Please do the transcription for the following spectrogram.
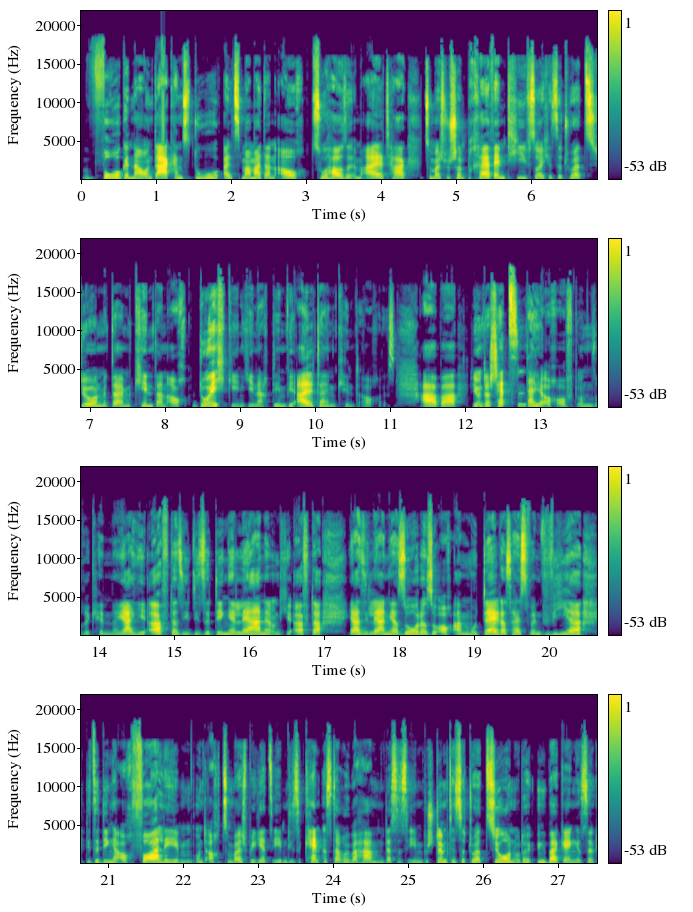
wo genau. Und da kannst du als Mama dann auch zu Hause im Alltag zum Beispiel schon präventiv solche Situationen mit deinem Kind dann auch durchgehen, je nachdem, wie alt dein Kind auch ist. Aber wir unterschätzen da ja auch oft unsere Kinder. Ja, je öfter sie diese Dinge lernen und je öfter, ja, sie lernen ja so oder so auch am Modell. Das heißt, wenn wir diese Dinge auch vorleben und auch zum Beispiel jetzt eben diese Kenntnis darüber haben, dass es eben bestimmte Situationen oder Übergänge sind,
